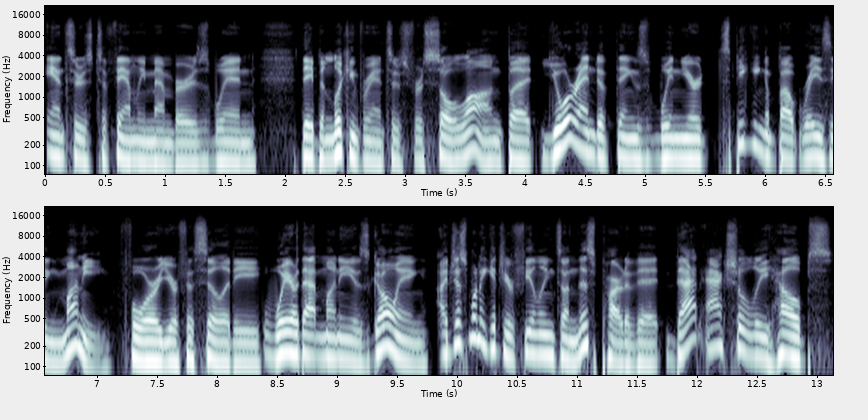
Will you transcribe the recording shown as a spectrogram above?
answers to family members when they've been looking for answers for so long. But your end of things, when you're speaking about raising money for your facility, where that money is going, I just want to get your feelings on this part of it. That actually helps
